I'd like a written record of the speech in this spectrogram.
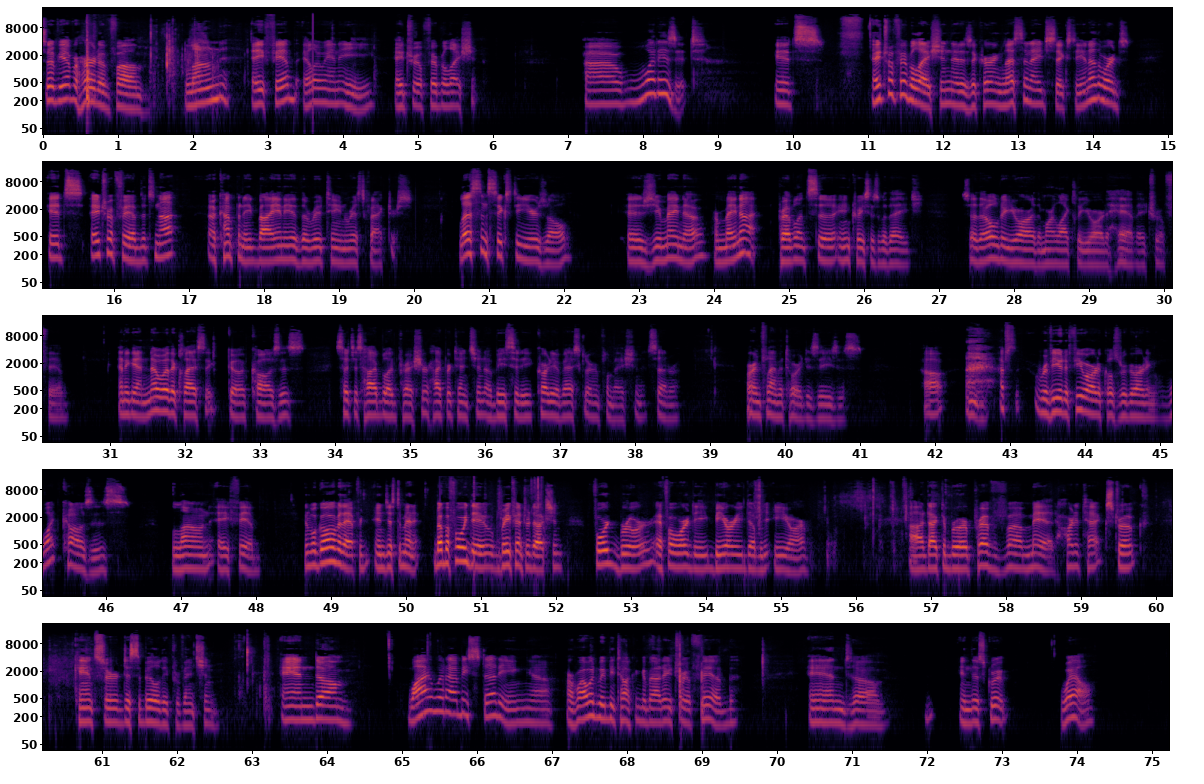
So have you ever heard of um, lone AFib, L-O-N-E, atrial fibrillation? Uh, what is it? It's atrial fibrillation that is occurring less than age 60. In other words, it's atrial fib that's not accompanied by any of the routine risk factors. Less than 60 years old, as you may know or may not, prevalence uh, increases with age. So the older you are, the more likely you are to have atrial fib. And again, no other classic uh, causes, such as high blood pressure, hypertension, obesity, cardiovascular inflammation, etc., or inflammatory diseases. Uh, I've reviewed a few articles regarding what causes lone AFib. And we'll go over that for, in just a minute. But before we do, brief introduction. Ford Brewer, F-O-R-D, B-R-E-W-E-R, uh, Dr. Brewer, PrevMed, heart attack, stroke, cancer, disability prevention. And um, why would I be studying, uh, or why would we be talking about atrial fib and uh, in this group? Well,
